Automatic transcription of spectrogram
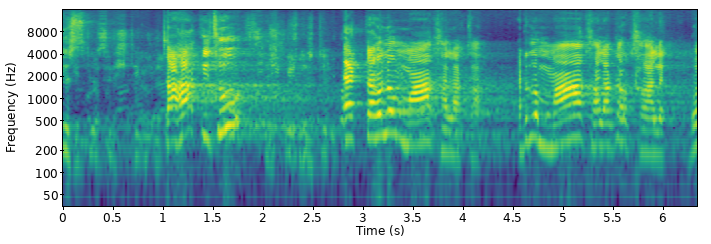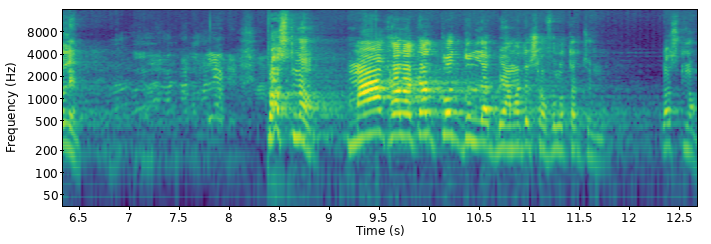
গেছি। চাহা কিছু? একটা হলো মা খালাকা এটা হলো মা খালাকার খালেক বলেন। প্রশ্ন মা খালাকার কদ্দুর লাগবে আমাদের সফলতার জন্য? প্রশ্ন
